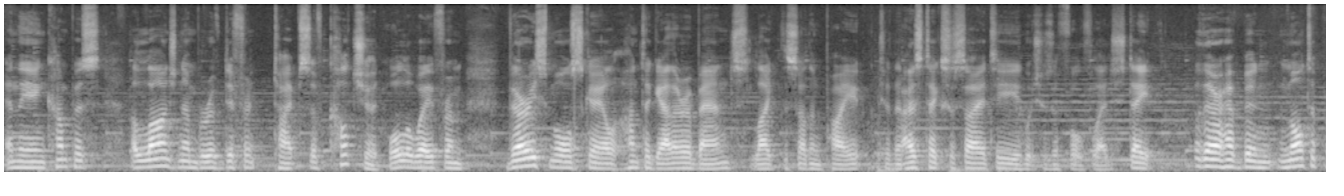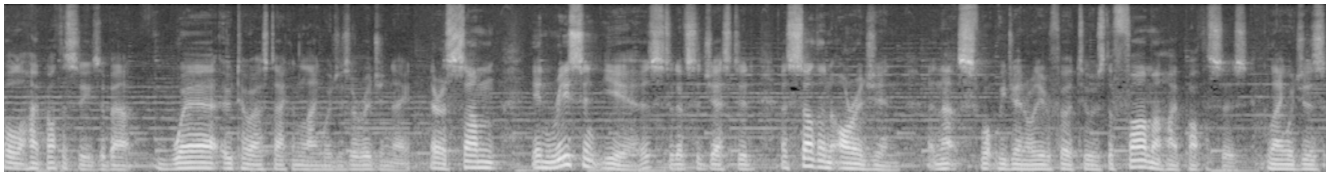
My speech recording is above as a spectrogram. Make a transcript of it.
and they encompass a large number of different types of culture, all the way from very small scale hunter-gatherer bands like the Southern Paiute to the Aztec Society, which was a full-fledged state. There have been multiple hypotheses about where Uto-Aztecan languages originate. There are some in recent years that have suggested a southern origin and that's what we generally refer to as the farmer hypothesis. Languages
